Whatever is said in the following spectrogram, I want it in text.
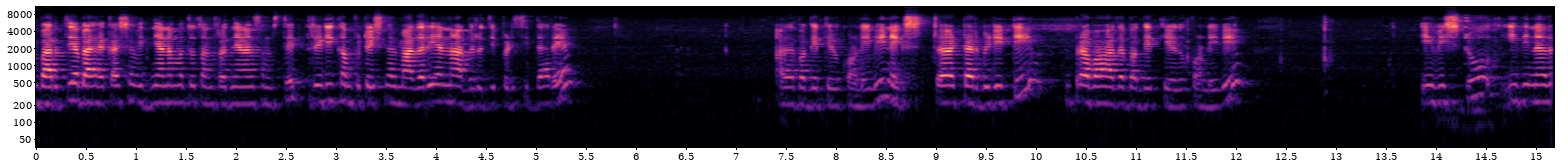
ಭಾರತೀಯ ಬಾಹ್ಯಾಕಾಶ ವಿಜ್ಞಾನ ಮತ್ತು ತಂತ್ರಜ್ಞಾನ ಸಂಸ್ಥೆ ತ್ರೀ ಡಿ ಕಂಪ್ಯೂಟೇಷನಲ್ ಮಾದರಿಯನ್ನ ಅಭಿವೃದ್ಧಿಪಡಿಸಿದ್ದಾರೆ. ಅದರ ಬಗ್ಗೆ ತಿಳ್ಕೊಂಡಿವಿ. ನೆಕ್ಸ್ಟ್ ಟರ್ಬಿಡಿಟಿ ಪ್ರವಾಹದ ಬಗ್ಗೆ ತಿಳಿದುಕೊಂಡಿವಿ. ಇವಿಷ್ಟು ಈ ದಿನದ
